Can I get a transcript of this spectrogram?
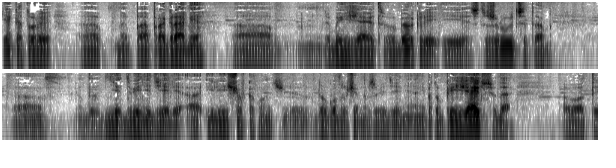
те, которые э, по программе э, выезжают в Беркли и стажируются там э, две недели, а, или еще в каком-нибудь э, другом учебном заведении. Они потом приезжают сюда, вот, и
